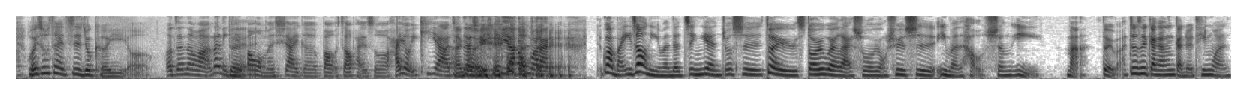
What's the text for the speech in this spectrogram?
回收再制就可以哦。哦，真的吗？那你可以帮我们下一个包招牌说，还有 IKEA，记得去 IKEA 买。冠白，依照你们的经验，就是对于 Storywear 来说，永续是一门好生意嘛？对吧？就是刚刚感觉听完，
